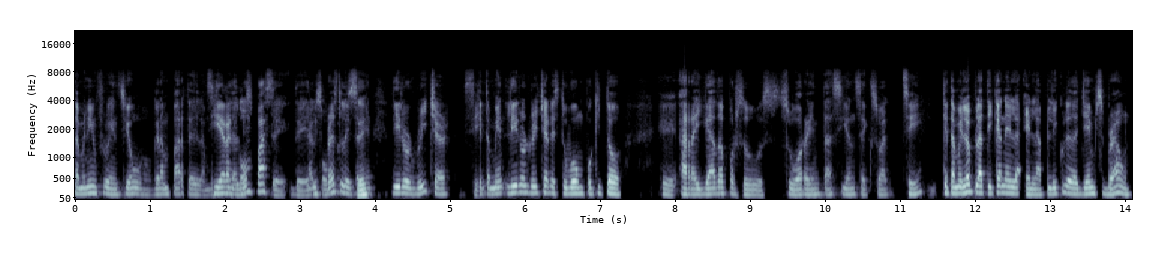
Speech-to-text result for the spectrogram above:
también influenció gran parte de la música de, Elvis, de, Elvis Presley, también Little Richard, que también Little Richard estuvo un poquito eh, arraigado por su, su orientación sexual. Sí. Que también lo platican en la, en la película de James Brown.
